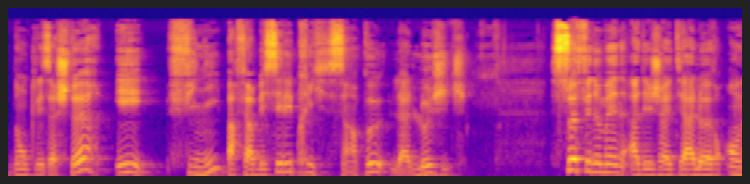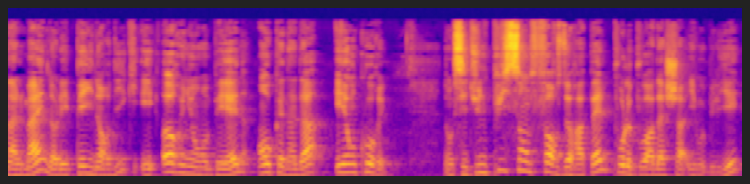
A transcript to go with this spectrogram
donc les acheteurs et finit par faire baisser les prix. C'est un peu la logique. Ce phénomène a déjà été à l'œuvre en Allemagne, dans les pays nordiques et hors Union européenne, au Canada et en Corée. Donc c'est une puissante force de rappel pour le pouvoir d'achat immobilier,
